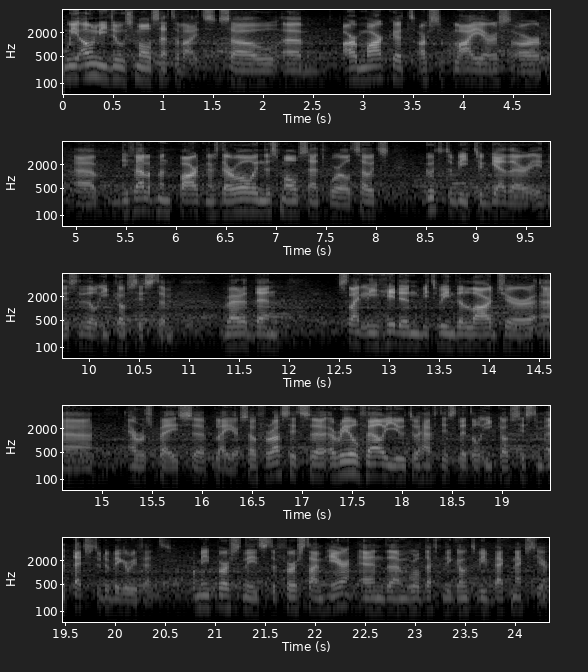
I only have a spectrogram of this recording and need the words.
We only do small satellites. So um, our market, our suppliers, our uh, development partners, they're all in the small sat world. So it's good to be together in this little ecosystem rather than slightly hidden between the larger uh, aerospace uh, players. So for us, it's a, a, real value to have this little ecosystem attached to the bigger event. For me personally, it's the first time here, and um, we're definitely going to be back next year.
